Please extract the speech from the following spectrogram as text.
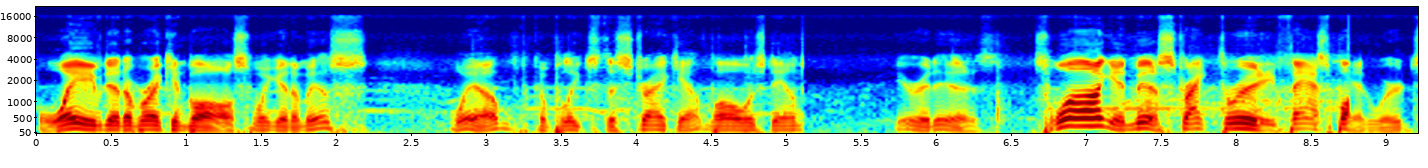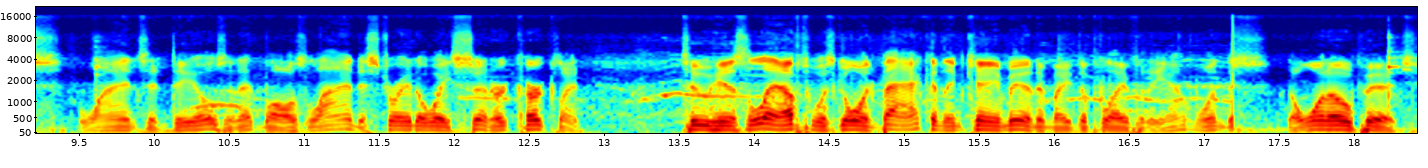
Waved at a breaking ball. Swing and a miss. Webb completes the strikeout. Ball was down. Here it is. Swung and missed. Strike three. Fastball. Edwards winds and deals, and that ball's lined to straightaway center. Kirkland to his left was going back and then came in and made the play for the out. One, the 1 0 pitch.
